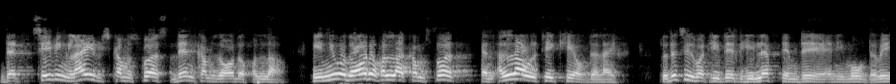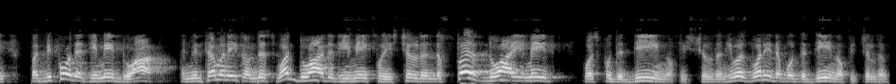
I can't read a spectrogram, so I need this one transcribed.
that saving lives comes first, then comes the order of Allah. He knew the order of Allah comes first, and Allah will take care of the life. So this is what he did. He left them there and he moved away. But before that he made dua. And we'll terminate on this. What dua did he make for his children? The first dua he made was for the deen of his children. He was worried about the deen of his children.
